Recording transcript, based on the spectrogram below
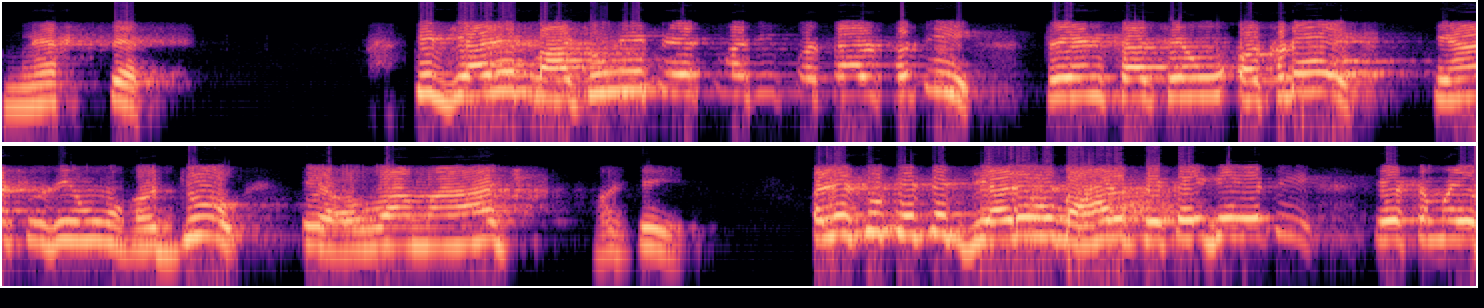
next track. કે જ્યારે બાજુની ટ્રેકમાંથી પસાર થતી ટ્રેન સાથે હું અથડાઈ ત્યાં સુધી હું હજુ એ હવામાં જ હતી. એટલે શું કે જ્યારે હું બહાર ફેંકાઈ ગઈ હતી, એ સમયે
